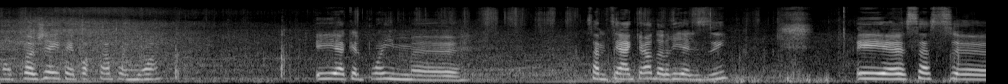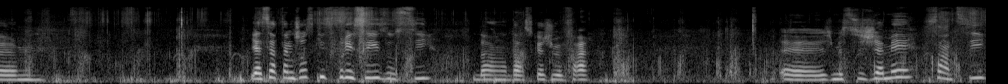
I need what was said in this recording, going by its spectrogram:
mon projet est important pour moi et à quel point il me, ça me tient à cœur de le réaliser. Et euh, ça se... Il y a certaines choses qui se précisent aussi dans, ce que je veux faire. Euh, je me suis jamais sentie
